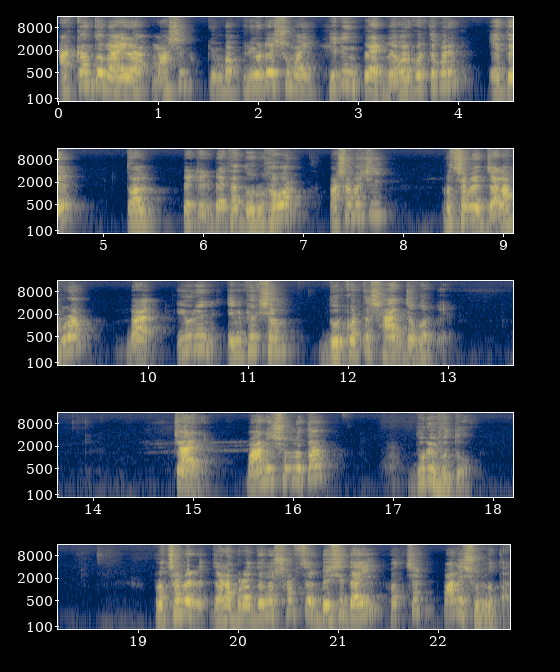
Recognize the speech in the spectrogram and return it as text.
আক্রান্ত নারীরা মাসিক কিংবা পিরিয়ডের সময় হিটিং প্যাড ব্যবহার করতে পারেন। এতে তল পেটের ব্যথা দূর হওয়ার পাশাপাশি প্রস্রাবের জ্বালাপোড়া বা ইউরিন ইনফেকশন দূর করতে সাহায্য করবে। চার, পানি শূন্যতা দূরীভূত। প্রস্রাবের জ্বালাপোড়ার জন্য সবচেয়ে বেশি দায়ী হচ্ছে পানি শূন্যতা।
